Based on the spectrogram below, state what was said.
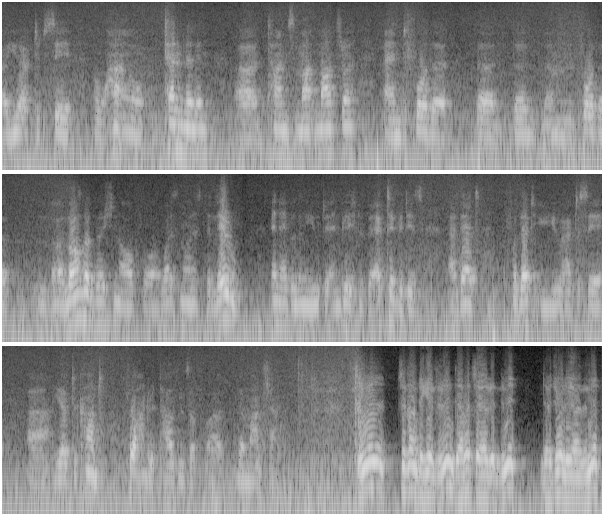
uh, you have to say oh, how, 10 million uh, times ma- mantra, and for the the, the um, for the uh, longer version of uh, what is known as the lerum, enabling you to engage with the activities, and that for that you, you have to say uh, you have to count 400 thousands of uh, the mantra. 저는 지난 되게 되는 내가 제야겠더니 내조리야 되네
